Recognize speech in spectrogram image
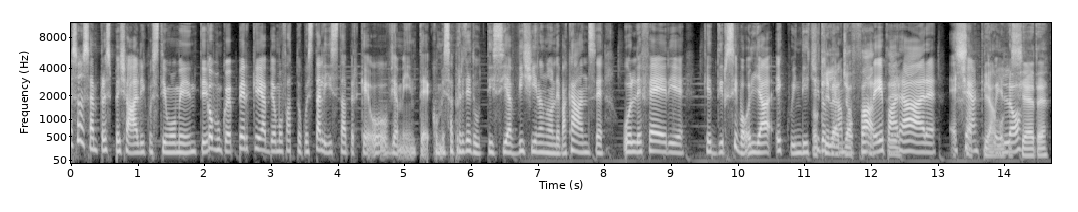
sono sempre speciali questi momenti. Comunque, perché abbiamo fatto questa lista? Perché ovviamente, come saprete tutti, si avvicinano le vacanze o le ferie che dir si voglia e quindi ci dobbiamo preparare e c'è anche Sappiamo chi quello. siete.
